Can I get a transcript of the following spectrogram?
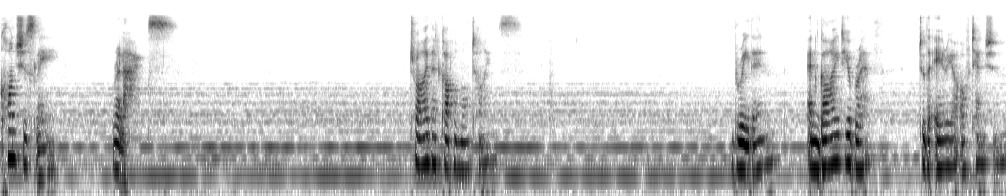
consciously relax. Try that couple more times. Breathe in and guide your breath to the area of tension.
